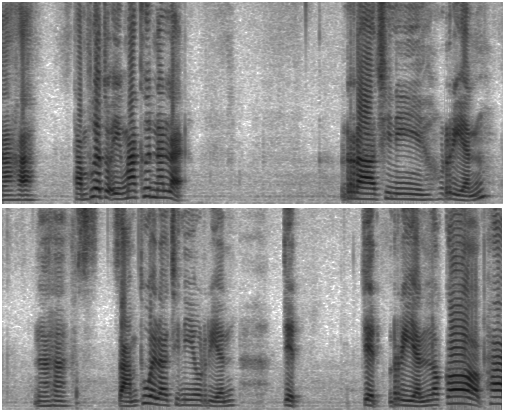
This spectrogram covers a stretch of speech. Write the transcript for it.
นะคะทำเพื่อตัวเองมากขึ้นนั่นแหละ ราชินีเหรียญนะคะสามถ้วยราชินีเหรียญเจ็ด เจ็ดเหรียญแล้วก็ไพ่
